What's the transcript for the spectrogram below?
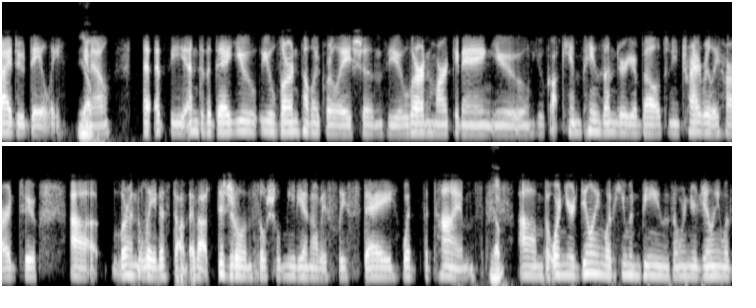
I do daily. Yep. You know, at, at the end of the day, you you learn public relations, you learn marketing, you you got campaigns under your belt, and you try really hard to uh, learn the latest on, about digital and social media, and obviously stay with the times. Yep. Um, but when you're dealing with human beings and when you're dealing with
